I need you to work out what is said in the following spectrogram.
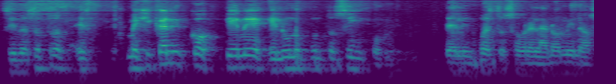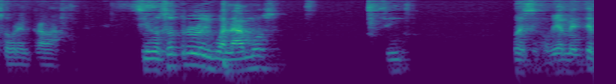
Si nosotros, es, Mexicali tiene el 1.5 del impuesto sobre la nómina o sobre el trabajo. Si nosotros lo igualamos, ¿sí? pues obviamente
